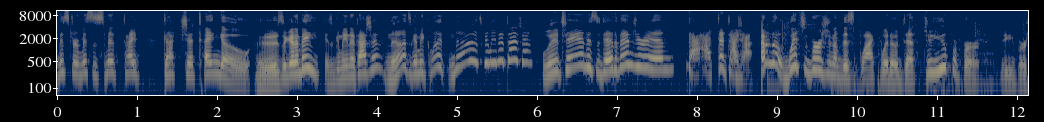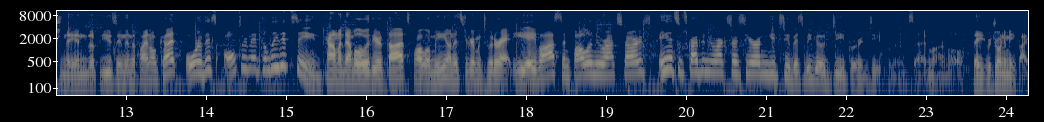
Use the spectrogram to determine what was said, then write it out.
Mr. and Mrs. Smith type gotcha tango. Who's it gonna be? Is it gonna be Natasha? No, it's gonna be Clint. No, it's gonna be Natasha. Which hand is the dead Avenger in? Ah, Natasha. I don't know, which version of this Black Widow death do you prefer? The version they ended up using in the final cut, or this alternate deleted scene? Comment down below with your thoughts. Follow me on Instagram and Twitter at EAVOS, and follow New Rockstars. And subscribe to New Rockstars here on YouTube as we go deeper and deeper inside Marvel. Thank you for joining me. Bye.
